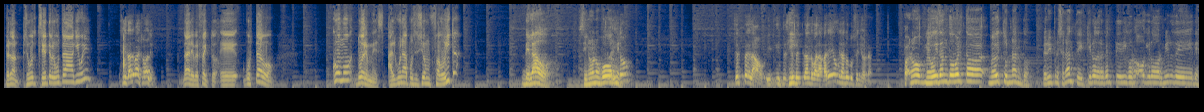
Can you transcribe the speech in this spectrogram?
Perdón, siguiente pregunta, Kiwi. Sí, dale, maestro, dale. Dale, perfecto. Eh, Gustavo, ¿cómo duermes? ¿Alguna posición favorita? De lado. Si no, no puedo dormir. Siempre de lado. ¿Y, siempre mirando para la pared o mirando a tu señora? no, me voy dando vuelta, me voy turnando pero impresionante. Quiero de repente, digo, no, quiero dormir de,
